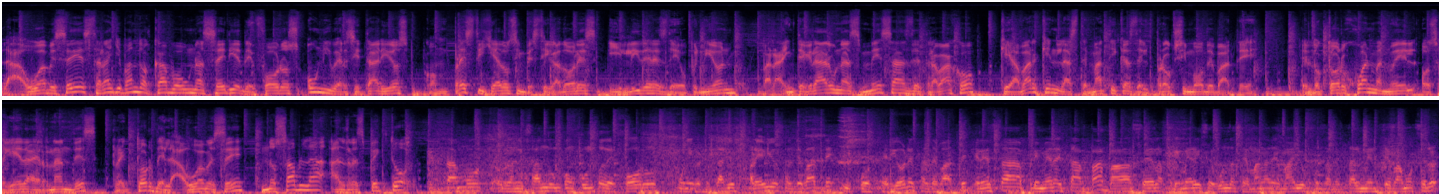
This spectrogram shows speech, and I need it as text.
la UABC estará llevando a cabo una serie de foros universitarios con prestigiados investigadores y líderes de opinión para integrar unas mesas de trabajo que abarquen las temáticas del próximo debate. El doctor Juan Manuel Osegueda Hernández, rector de la UABC, nos habla al respecto. Estamos organizando un conjunto de foros universitarios previos al debate y posteriores al debate. En esta primera etapa va a ser la primera y segunda semana de mayo fundamentalmente. Vamos a hacer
